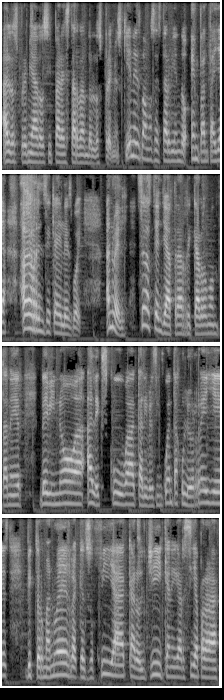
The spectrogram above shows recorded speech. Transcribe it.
a los premiados y para estar dando los premios. ¿Quiénes vamos a estar viendo en pantalla? Agárrense que ahí les voy. Anuel, Sebastián Yatra, Ricardo Montaner, Devinoa, Alex Cuba, Calibre 50, Julio Reyes, Víctor Manuel, Raquel Sofía, Carol G, Cani García para,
